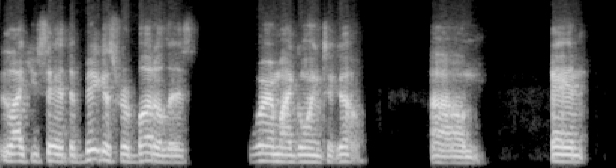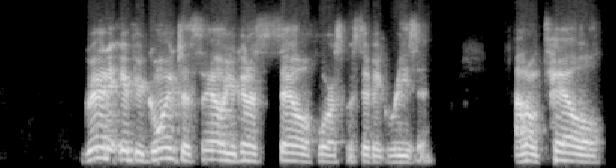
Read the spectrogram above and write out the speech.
like you said, the biggest rebuttal is, where am I going to go? Um, and granted, if you're going to sell, you're going to sell for a specific reason. I don't tell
